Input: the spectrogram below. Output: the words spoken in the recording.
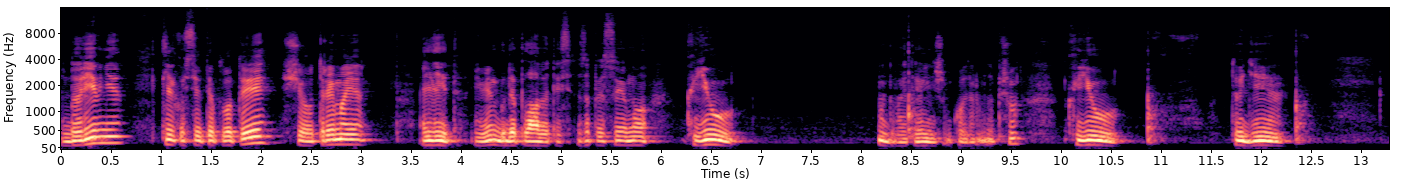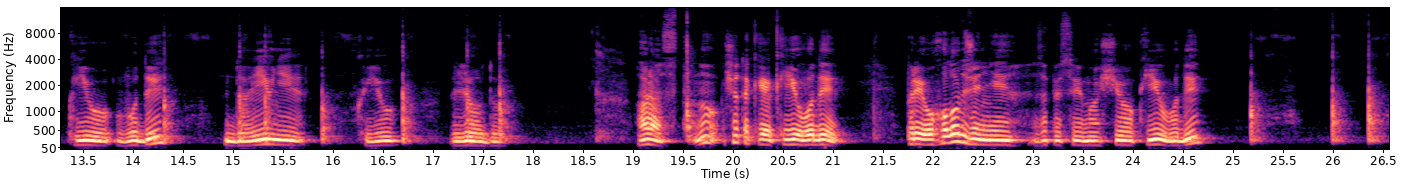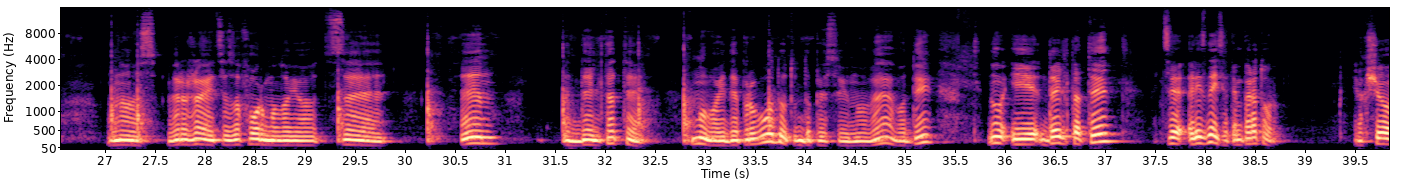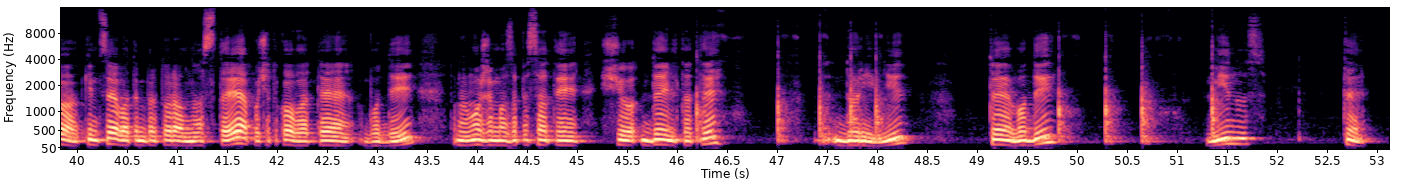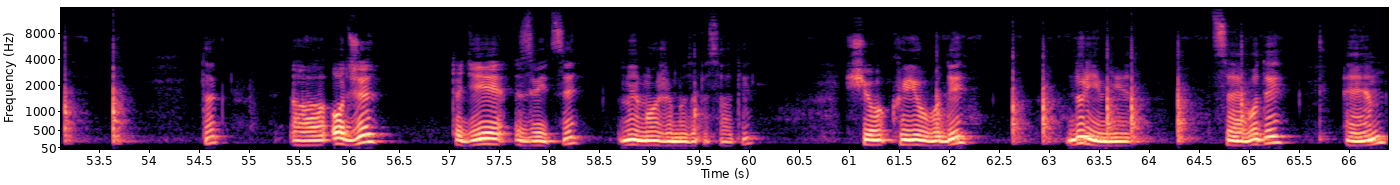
дорівнює кількості теплоти, що отримає лід. І він буде плавитись. Записуємо Q. Ну, давайте я іншим кольором напишу. Q. Тоді Q води дорівнює Q льоду. Гаразд. Ну, що таке Q води? При охолодженні записуємо, що Q води у нас виражається за формулою CN дельта Т. Мова йде про воду, тут дописуємо В, води. Ну і дельта Т це різниця температур. Якщо кінцева температура у нас Т, а початкова Т води, то ми можемо записати, що дельта Т дорівнює Т води мінус Т. Так? Отже, тоді звідси ми можемо записати, що Q води дорівнює С води М.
